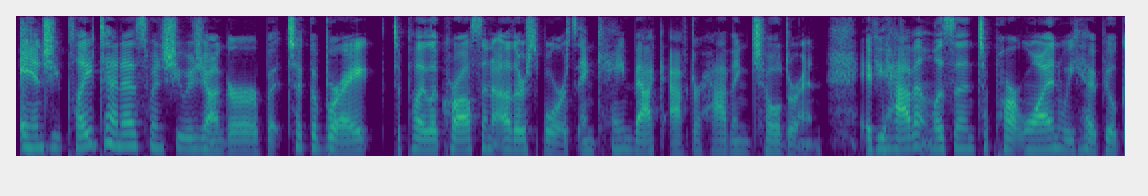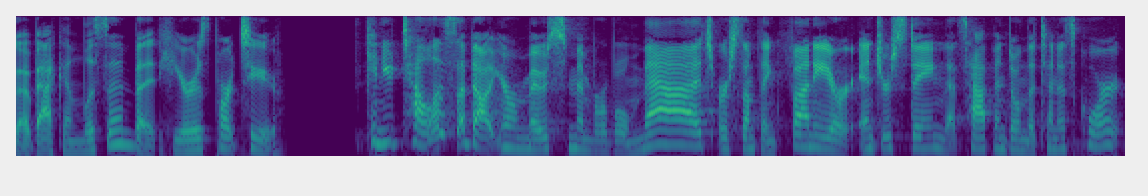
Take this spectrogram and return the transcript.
And she played tennis when she was younger, but took a break to play lacrosse and other sports and came back after having children. If you haven't listened to part one, we hope you'll go back and listen, but here is part two. Can you tell us about your most memorable match or something funny or interesting that's happened on the tennis court?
